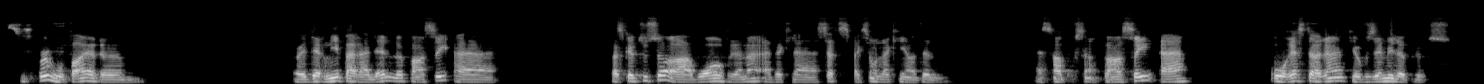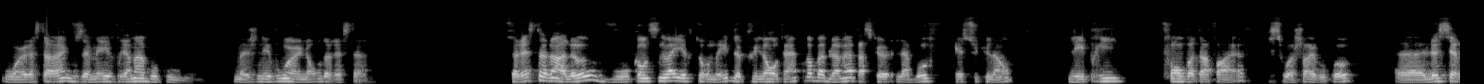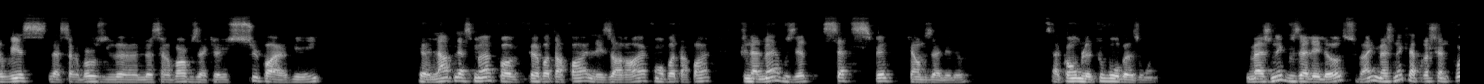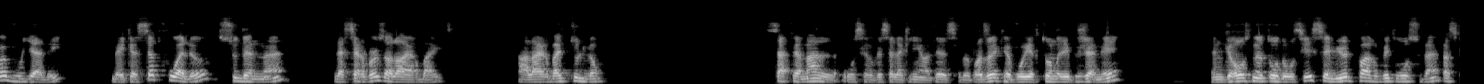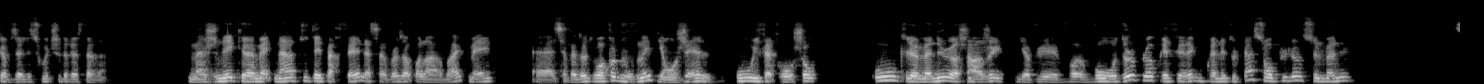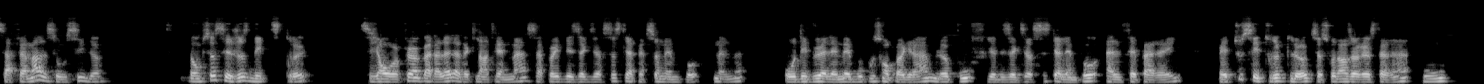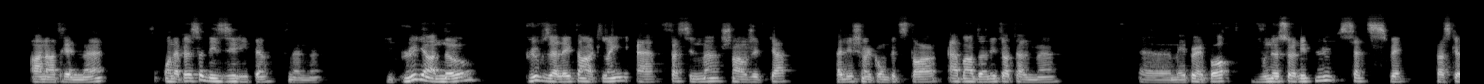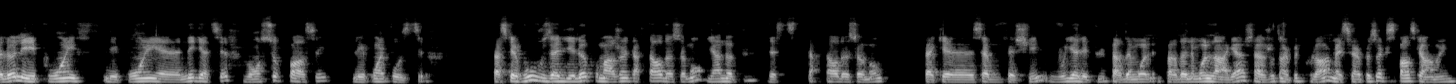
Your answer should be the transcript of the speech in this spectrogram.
Si je peux vous faire euh, un dernier parallèle, là, pensez à parce que tout ça a à voir vraiment avec la satisfaction de la clientèle à 100% Pensez à, au restaurant que vous aimez le plus ou un restaurant que vous aimez vraiment beaucoup. Imaginez-vous un nom de restaurant. Ce restaurant-là, vous continuez à y retourner depuis longtemps, probablement parce que la bouffe est succulente, les prix font votre affaire, qu'il soit cher ou pas. Euh, le service, la serveuse, le, le serveur vous accueille super bien l'emplacement fait votre affaire, les horaires font votre affaire. Finalement, vous êtes satisfait quand vous allez là. Ça comble tous vos besoins. Imaginez que vous allez là, souvent, imaginez que la prochaine fois vous y allez, mais que cette fois-là, soudainement, la serveuse a l'air bête. à l'air bête tout le long. Ça fait mal au service à la clientèle. Ça ne veut pas dire que vous y retournerez plus jamais. Une grosse note au dossier, c'est mieux de pas arriver trop souvent parce que vous allez switcher de restaurant. Imaginez que maintenant, tout est parfait, la serveuse n'a pas l'air bête, mais euh, ça fait deux, trois fois que vous venez, puis on gèle, ou il fait trop chaud, ou que le menu a changé. Il y a plus, vos deux plats préférés que vous prenez tout le temps sont plus là sur le menu. Ça fait mal, ça aussi, là. Donc, ça, c'est juste des petits trucs. Si on fait un parallèle avec l'entraînement, ça peut être des exercices que la personne n'aime pas, finalement. Au début, elle aimait beaucoup son programme. Là, pouf, il y a des exercices qu'elle aime pas, elle fait pareil. Mais tous ces trucs-là, que ce soit dans un restaurant ou en entraînement, on appelle ça des irritants, finalement. Puis plus il y en a, plus vous allez être enclin à facilement changer de cap, aller chez un compétiteur, abandonner totalement. Euh, mais peu importe, vous ne serez plus satisfait. Parce que là, les points, les points euh, négatifs vont surpasser les points positifs. Parce que vous, vous alliez là pour manger un tartare de saumon, il n'y en a plus de ce tartare de saumon. Fait que euh, ça vous fait chier. Vous y allez plus. Pardonnez-moi pardonnez le langage, ça ajoute un peu de couleur, mais c'est un peu ça qui se passe quand même.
